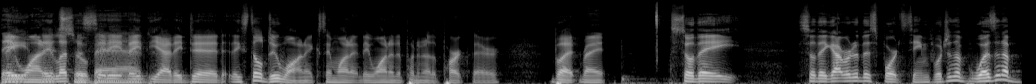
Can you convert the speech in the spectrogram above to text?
They, wanted it. they it let so the city. bad. They yeah, they did. They still do want it because they wanted they wanted to put another park there, but right. so they so they got rid of the sports teams, which wasn't a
